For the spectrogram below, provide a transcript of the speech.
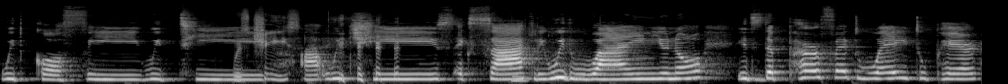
with coffee with tea with cheese. uh, with cheese exactly with wine you know. It's the perfect way to pair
